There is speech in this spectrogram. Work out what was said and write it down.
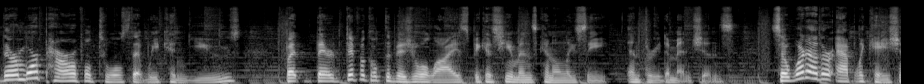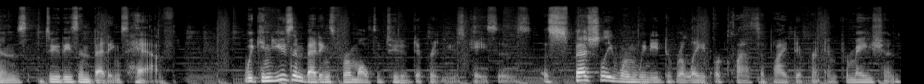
There are more powerful tools that we can use but they're difficult to visualize because humans can only see in three dimensions. So what other applications do these embeddings have? We can use embeddings for a multitude of different use cases, especially when we need to relate or classify different information.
